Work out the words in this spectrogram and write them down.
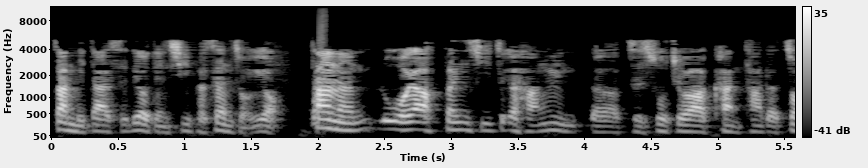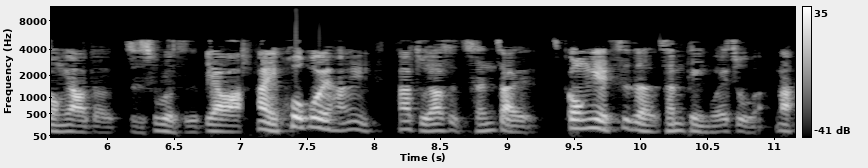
占比大概是六点七 percent 左右。当然，如果要分析这个航运的指数，就要看它的重要的指数的指标啊。那以货柜航运，它主要是承载工业制的成品为主啊，那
